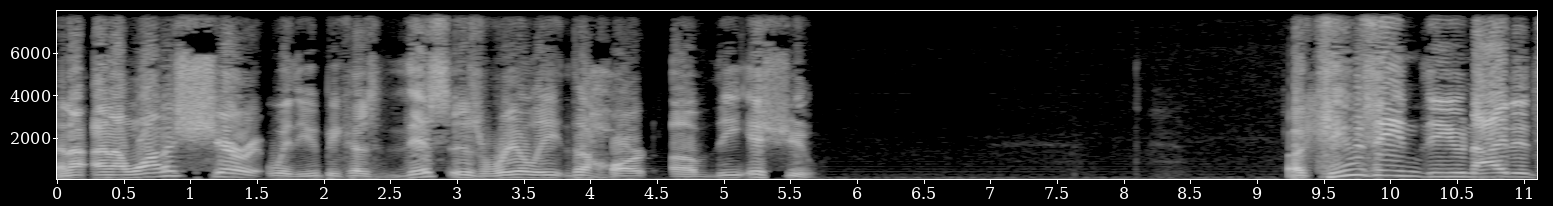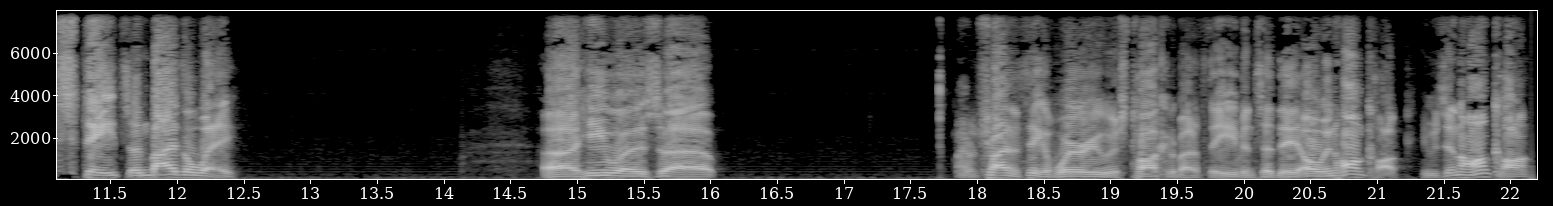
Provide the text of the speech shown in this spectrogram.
And I, and I want to share it with you because this is really the heart of the issue. Accusing the United States, and by the way, uh, he was. Uh, I'm trying to think of where he was talking about. If they even said they. Oh, in Hong Kong. He was in Hong Kong.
